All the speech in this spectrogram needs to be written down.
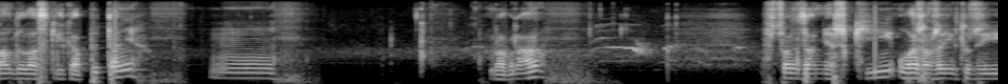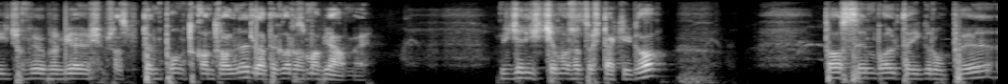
Mam do Was kilka pytań. Mm. Dobra. Wszcząć zamieszki. Uważam, że niektórzy jej członkowie przebijają się przez ten punkt kontrolny, dlatego rozmawiamy. Widzieliście może coś takiego? To symbol tej grupy.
